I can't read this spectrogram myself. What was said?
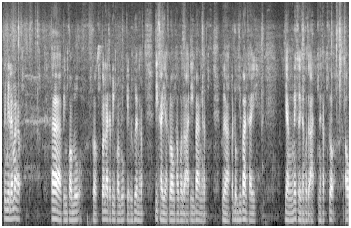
ไม่มีอะไรมากครับถ้าเป็นความรู้ก็น่าจะเป็นความรู้เก็บไว้เพื่อนครับที่ใครอยากลองทำความสะอาดเองบ้างครับเผื่อพัดลมที่บ้านใครยังไม่เคยทำความสะอาดนะครับก็เอา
